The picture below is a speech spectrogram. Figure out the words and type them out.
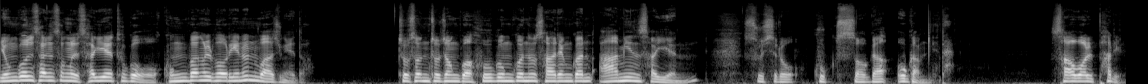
용곤산성을 사이에 두고 공방을 벌이는 와중에도 조선 조정과 후금군 사령관 아민 사이엔 수시로 국서가 오갑니다. 4월 8일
